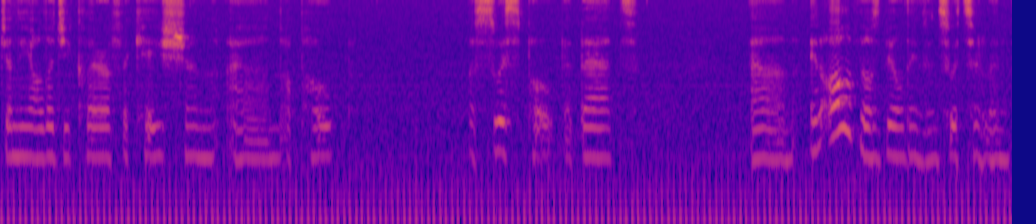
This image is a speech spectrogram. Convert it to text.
Genealogy clarification and a pope, a Swiss pope at that. Um, in all of those buildings in Switzerland,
